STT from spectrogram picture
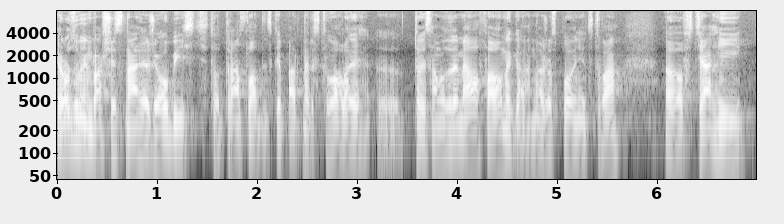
Ja rozumiem vaše snahe, že obísť to transatlantické partnerstvo, ale e, to je samozrejme alfa a omega nášho spojenectva. Vzťahy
